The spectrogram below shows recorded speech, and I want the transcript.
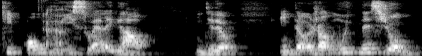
que ponto uhum. isso é legal, entendeu? Então eu jogo muito nesse jogo.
